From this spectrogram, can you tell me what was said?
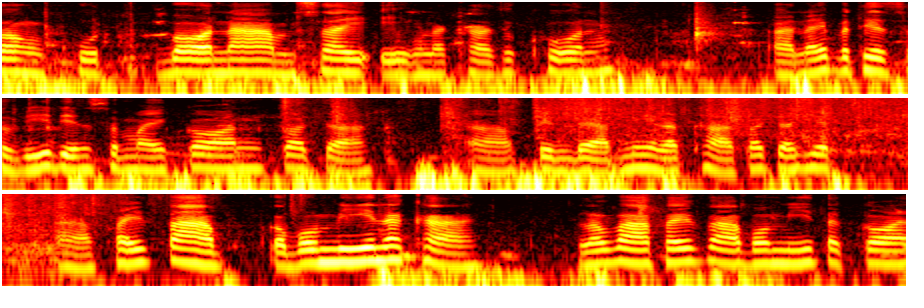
ต้องขุดบ่อน้ำใส่เองนะคะทุกคนในประเทศสวีเดนสมัยก่อนก็จะเป็นแบบนี้ละค่ะ ก็จะเฮ็ดไฟฟ้ากับบ่มีนะคะแล้วว่าไฟฟ้าบ่มีตะกอน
